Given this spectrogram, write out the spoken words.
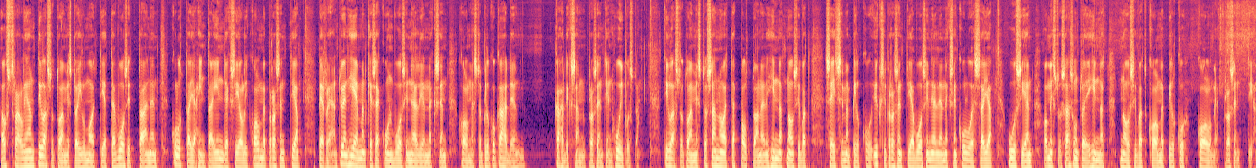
Australian tilastotoimisto ilmoitti, että vuosittainen kuluttajahintaindeksi oli 3 prosenttia, perääntyen hieman kesäkuun vuosineljänneksen 3,2 8 prosentin huipusta. Tilastotoimisto sanoo, että polttoaineiden hinnat nousivat 7,1 prosenttia vuosineljänneksen kuluessa ja uusien omistusasuntojen hinnat nousivat 3,3 prosenttia.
